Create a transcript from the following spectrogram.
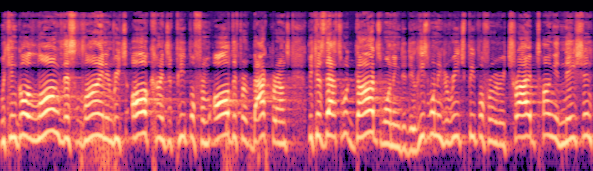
We can go along this line and reach all kinds of people from all different backgrounds because that's what God's wanting to do. He's wanting to reach people from every tribe, tongue, and nation,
